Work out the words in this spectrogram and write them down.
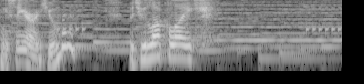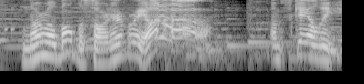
You say you're a human? But you look like... normal Bulbasaur in every. Ah! I'm scaly!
